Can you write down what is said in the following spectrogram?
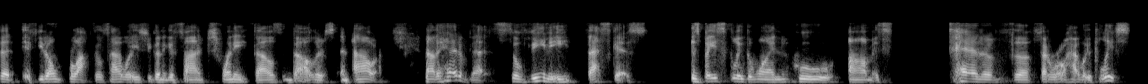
that if you don't block those highways, you're going to get fined $20,000 an hour. Now, the head of that, Silvinei Vasques, is basically the one who um, is head of the Federal Highway Police.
